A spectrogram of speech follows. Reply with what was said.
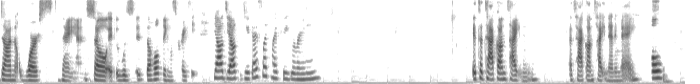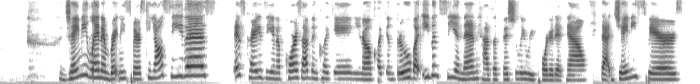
done worse than. So it, it was it, the whole thing was crazy. Y'all, do y'all do you guys like my figurine? It's Attack on Titan. Attack on Titan anime. Oh, Jamie Lynn and Britney Spears. Can y'all see this? It's crazy. And of course, I've been clicking, you know, clicking through, but even CNN has officially reported it now that Jamie Spears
